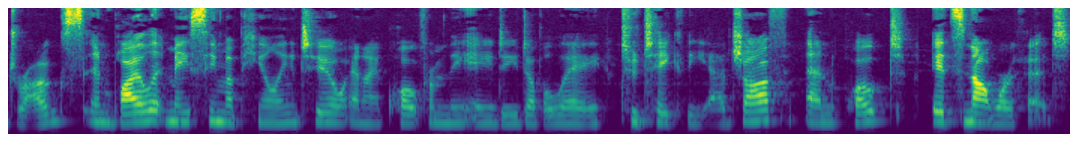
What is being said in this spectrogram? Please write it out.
drugs, and while it may seem appealing to, and I quote from the ADAA, to take the edge off, end quote, it's not worth it.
